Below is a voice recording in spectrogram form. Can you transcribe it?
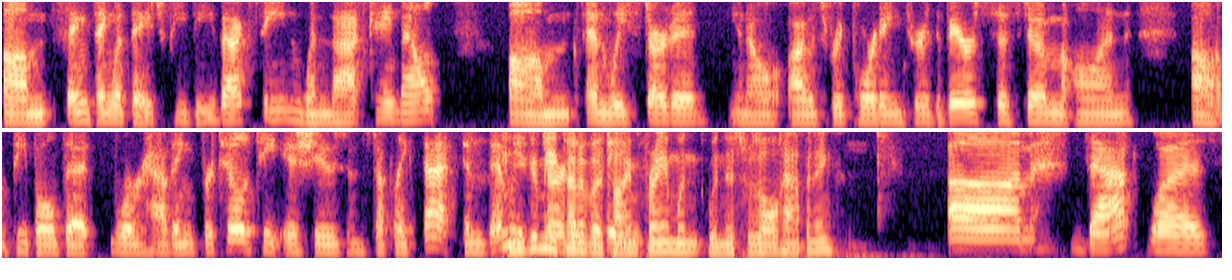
Um, same thing with the HPV vaccine when that came out. Um, and we started, you know, I was reporting through the VAERS system on uh, people that were having fertility issues and stuff like that. And then Can we you give me kind of a started time frame when when this was all happening? Um, that was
